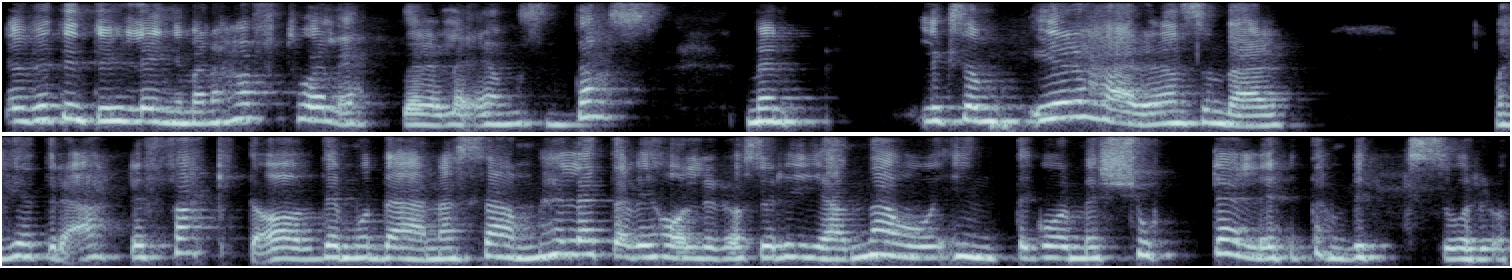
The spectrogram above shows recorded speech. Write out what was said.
jag vet inte hur länge man har haft toaletter eller ens dass. Men liksom, är det här en sån där vad heter det, artefakt av det moderna samhället där vi håller oss rena och inte går med eller utan byxor. Och,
